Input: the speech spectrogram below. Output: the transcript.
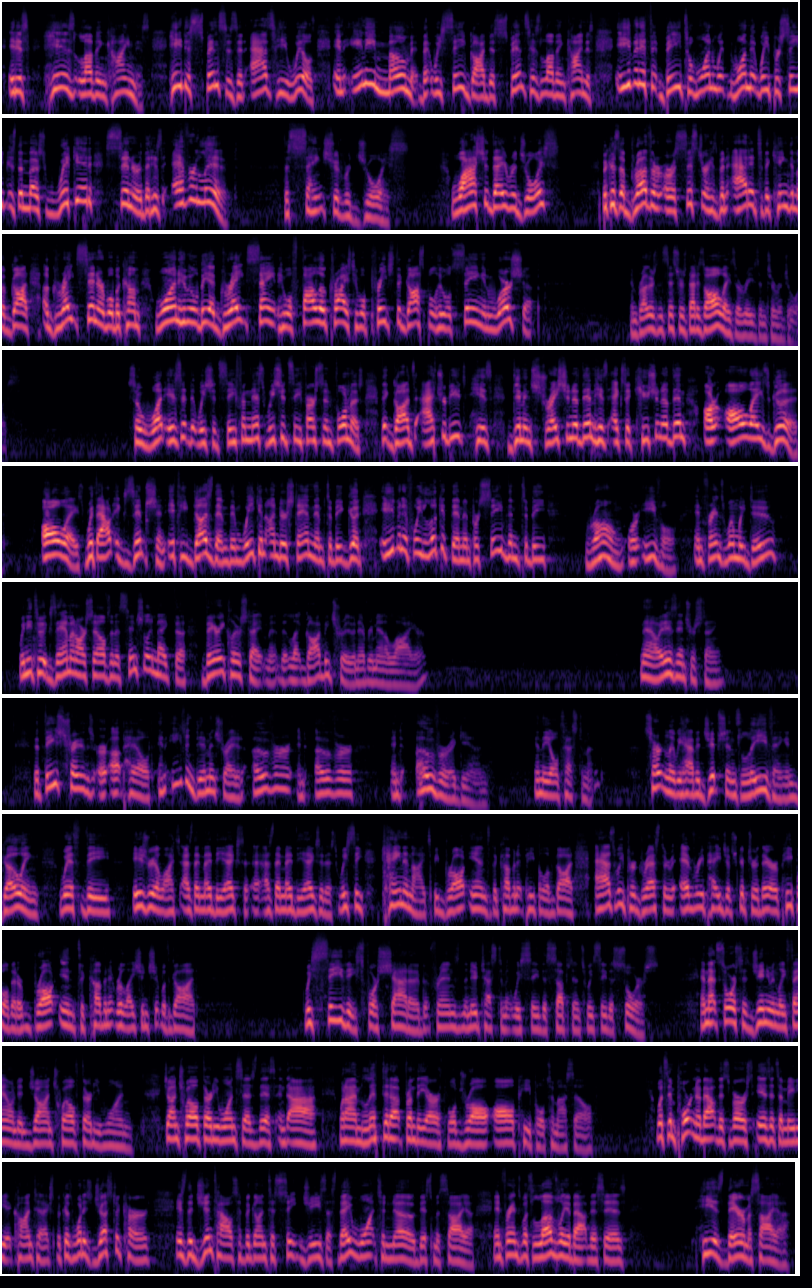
It is His loving kindness. He dispenses it as He wills. In any moment that we see God dispense His loving kindness, even if it be to one, one that we perceive is the most wicked sinner that has ever lived, the saints should rejoice. Why should they rejoice? Because a brother or a sister has been added to the kingdom of God. A great sinner will become one who will be a great saint, who will follow Christ, who will preach the gospel, who will sing and worship. And, brothers and sisters, that is always a reason to rejoice. So, what is it that we should see from this? We should see first and foremost that God's attributes, His demonstration of them, His execution of them, are always good. Always, without exemption. If He does them, then we can understand them to be good, even if we look at them and perceive them to be wrong or evil. And, friends, when we do, we need to examine ourselves and essentially make the very clear statement that let God be true and every man a liar. Now, it is interesting that these truths are upheld and even demonstrated over and over and over again in the Old Testament. Certainly, we have Egyptians leaving and going with the Israelites as they made the, as they made the Exodus. We see Canaanites be brought into the covenant people of God. As we progress through every page of Scripture, there are people that are brought into covenant relationship with God. We see these foreshadowed, but friends, in the New Testament, we see the substance, we see the source. And that source is genuinely found in John 12 31. John 12 31 says this, And I, when I am lifted up from the earth, will draw all people to myself. What's important about this verse is its immediate context because what has just occurred is the Gentiles have begun to seek Jesus. They want to know this Messiah. And friends, what's lovely about this is he is their Messiah.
